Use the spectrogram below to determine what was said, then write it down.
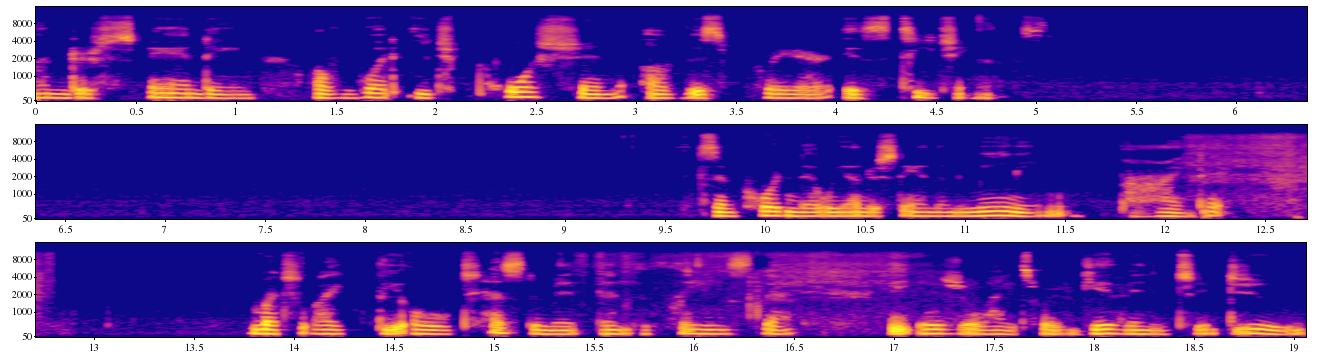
understanding of what each portion of this prayer is teaching us. It's important that we understand the meaning behind it. Much like the Old Testament and the things that the Israelites were given to do,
